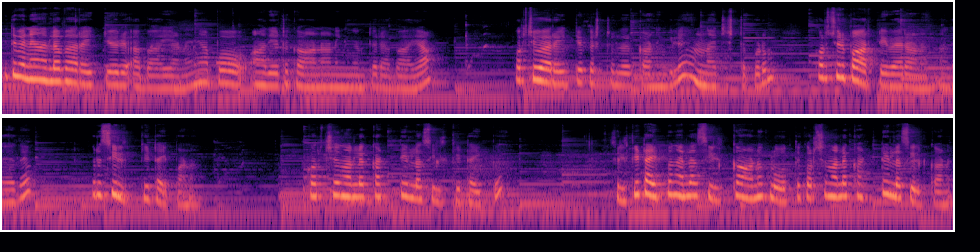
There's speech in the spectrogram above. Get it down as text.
ഇത് പിന്നെ നല്ല വെറൈറ്റി ഒരു അബായാണ്. ഞാൻ അപ്പോൾ ആദ്യമായിട്ട് കാണാണ് ഇങ്ങനത്തെ ഒരു അബായ. കുറച്ച് വെറൈറ്റി ഒക്കെ ഇഷ്ടമുള്ളവർക്കാണെങ്കിൽ നന്നായിട്ട് ഇഷ്ടപ്പെടും. കുറച്ചൊരു പാർട്ടി വെയർ ആണ്. അതായത് ഒരു സിൽക്കി ടൈപ്പാണ് കുറച്ച് നല്ല കട്ടിയുള്ള സിൽക്കി ടൈപ്പ് സിൽക്കി ടൈപ്പ് നല്ല സിൽക്കാണ് ക്ലോത്ത് കുറച്ച് നല്ല കട്ടിയുള്ള സിൽക്കാണ്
